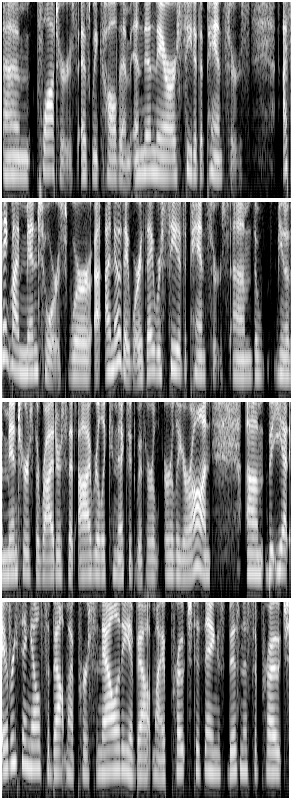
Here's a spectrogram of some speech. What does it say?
um, plotters, as we call them, and then there are seat of the pantsers. I think my mentors were. I- know they were. They were seat of the pantsers. Um, the you know the mentors, the writers that I really connected with ear- earlier on. Um, but yet everything else about my personality, about my approach to things, business approach,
